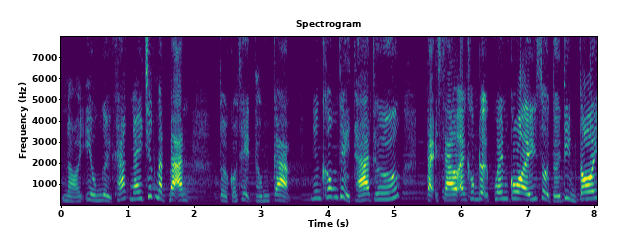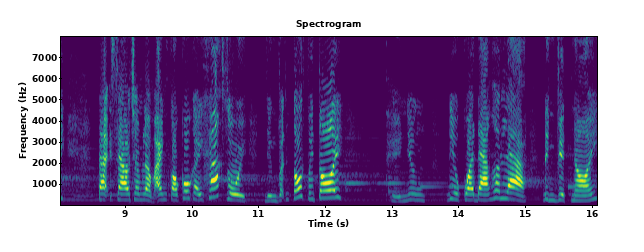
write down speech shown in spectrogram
nói yêu người khác ngay trước mặt bạn. Tôi có thể thông cảm, nhưng không thể tha thứ. Tại sao anh không đợi quên cô ấy rồi tới tìm tôi? Tại sao trong lòng anh có cô gái khác rồi, nhưng vẫn tốt với tôi? Thế nhưng, điều quá đáng hơn là, Đình Việt nói.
